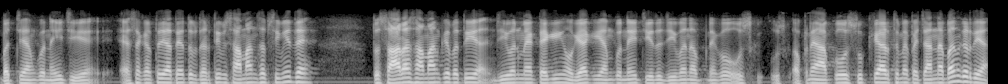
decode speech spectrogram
बच्चे हमको नहीं चाहिए। ऐसा करते जाते हैं तो धरती पर सामान सब सीमित है। तो सारा सामान के प्रति जीवन में एक टैगिंग हो गया कि हमको नहीं चाहिए तो जीवन अपने को उस, उस अपने आप को उस सुख के अर्थ में पहचानना बंद कर दिया।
